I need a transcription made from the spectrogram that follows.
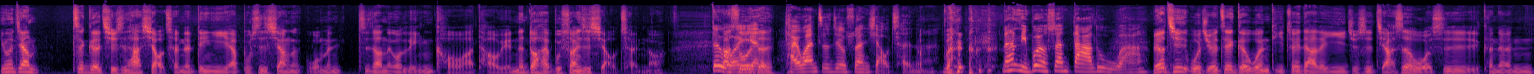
因为这样，这个其实它小城的定义啊，不是像我们知道那个林口啊、桃园，那都还不算是小城哦。对我而言，台湾这就算小城了。那你不能算大陆啊？没有，其实我觉得这个问题最大的意义就是，假设我是可能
